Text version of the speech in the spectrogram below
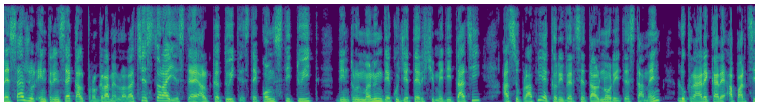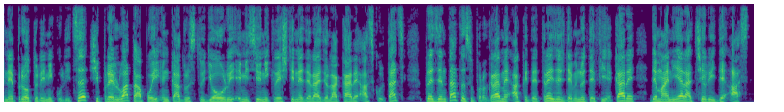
Mesajul intrinsec al programelor acestora este alcătuit, este constituit dintr-un mănânc de cugetări și meditații asupra fiecărui verset al Noului Testament, lucrare care aparține preotului Niculiță și preluată apoi în cadrul studioului emisiunii creștine de radio la care ascultați, prezentată sub programe a câte 30 de minute fiecare, de maniera celui de astăzi.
